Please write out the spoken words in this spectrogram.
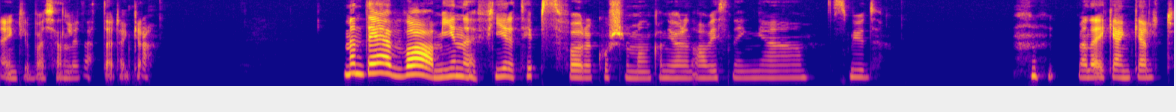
egentlig bare kjenne litt etter, tenker jeg. Men det var mine fire tips for hvordan man kan gjøre en avvisning uh, smooth. Men det er ikke enkelt.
